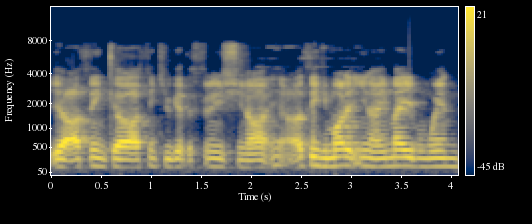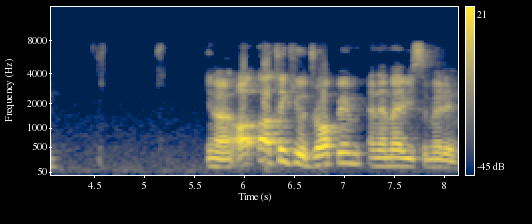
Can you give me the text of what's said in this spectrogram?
yeah, I think uh, I think he'll get the finish. You know, I think he might, you know, he may even win. You know, I, I think he'll drop him and then maybe submit him.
